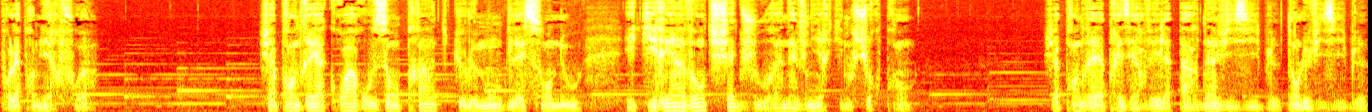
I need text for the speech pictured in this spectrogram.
pour la première fois. J'apprendrai à croire aux empreintes que le monde laisse en nous et qui réinventent chaque jour un avenir qui nous surprend. J'apprendrai à préserver la part d'invisible dans le visible,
